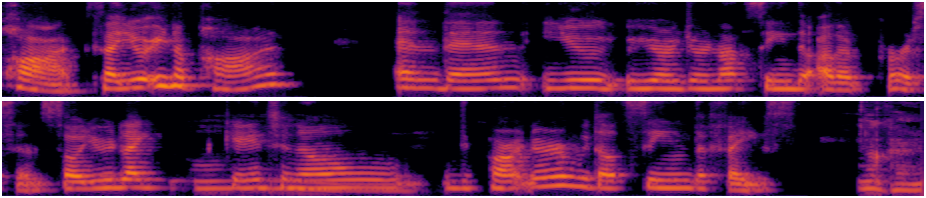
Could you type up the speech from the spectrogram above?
Pod. So you're in a pod and then you you're you're not seeing the other person. So you're like getting to know the partner without seeing the face. Mm, Okay.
